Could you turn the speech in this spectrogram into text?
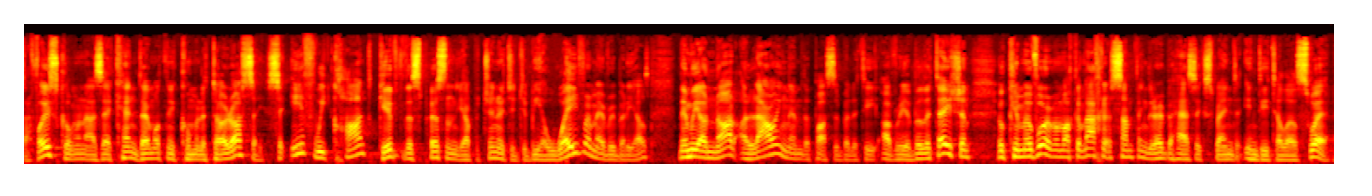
So if we can't give this person the opportunity to be away from everybody else, then we are not allowing them the possibility of rehabilitation. Something the Rebbe has explained in detail elsewhere.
